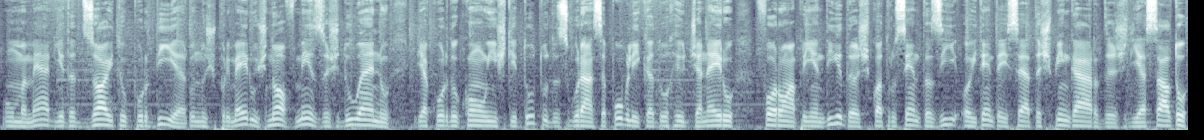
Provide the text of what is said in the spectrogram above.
uma média de 18 por dia nos primeiros nove meses do ano. De acordo com o Instituto de Segurança Pública do Rio de Janeiro, foram apreendidas 487 espingardas de assalto,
